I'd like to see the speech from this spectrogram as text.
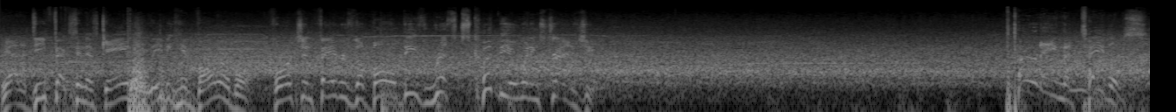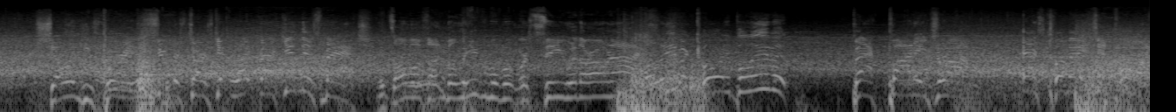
Yeah, the defects in his game are leaving him vulnerable. Fortune favors the bold. These risks could be a winning strategy. Showing he's worried the superstars get right back in this match. It's almost unbelievable what we're seeing with our own eyes. Believe it, Corey, believe it. Back body drop. Exclamation point.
